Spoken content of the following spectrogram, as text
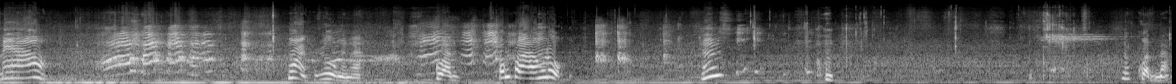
ไม่เอาห่วยลูกนี่มาควรต้องปลาของลูกฮึลูกกวนมาก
